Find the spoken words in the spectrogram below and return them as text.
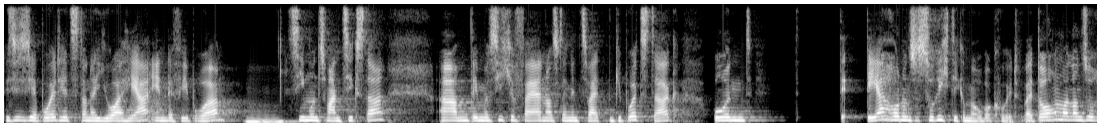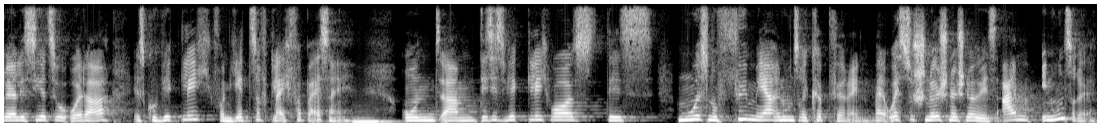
Das ist ja bald jetzt dann ein Jahr her, Ende Februar, mhm. 27. Ähm, den wir sicher feiern aus deinem zweiten Geburtstag. Und der hat uns so richtig einmal übergeholt. Weil da haben wir dann so realisiert, so, Alter, es kann wirklich von jetzt auf gleich vorbei sein. Mhm. Und ähm, das ist wirklich was, das muss noch viel mehr in unsere Köpfe rein. Weil alles so schnell, schnell, schnell ist. Auch in unsere,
